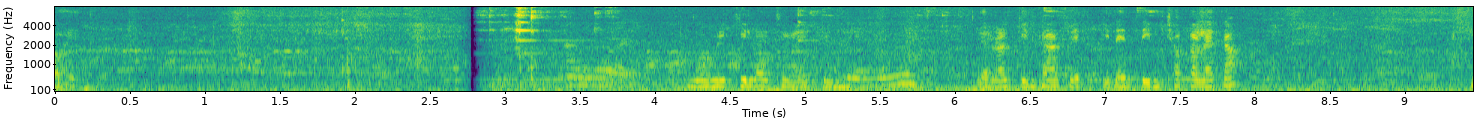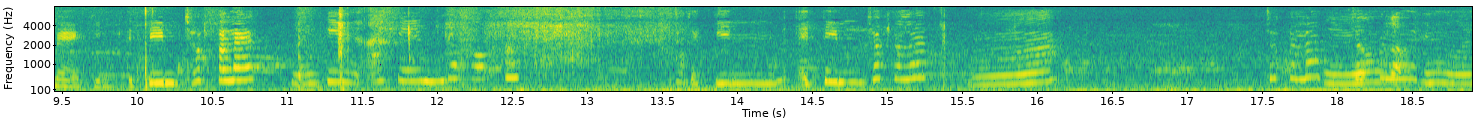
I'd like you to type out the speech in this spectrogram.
ร่อย อร่ อยบัวไม่กินแล้วใช่ไหมไอติมอืมเดี๋ยวเรากินข้าวเสร็จกินไอติมช็อกโกแลตเนาะแม่กินไอติมช็อกโกแลตหนูกินไอติมแล้วก็ปุ๊บจะกินไอติมช็อกโกแลตอืมช็อกโกแลตหนูช็อยุ่กงโกแลกับตพี่นุ้ย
